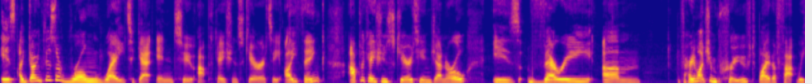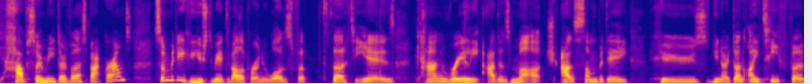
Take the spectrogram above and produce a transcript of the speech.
is I don't think there's a wrong way to get into application security. I think application security in general is very um very much improved by the fact we have so many diverse backgrounds. Somebody who used to be a developer and who was for 30 years can really add as much as somebody who's, you know, done IT for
